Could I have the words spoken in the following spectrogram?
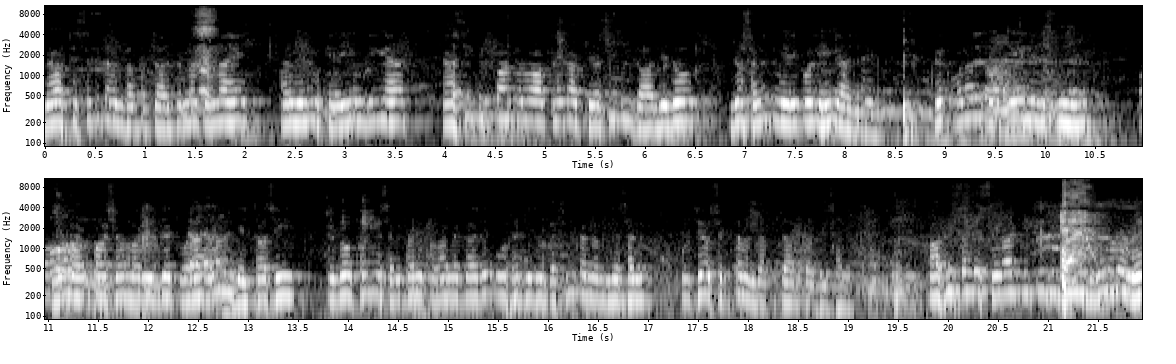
ਮੈਂ ਉੱਥੇ ਸਿੱਖ ਧਰਮ ਦਾ ਪ੍ਰਚਾਰ ਕਰਨਾ ਚਾਹੁੰਦਾ ਹੈ, ਪਰ ਮੈਨੂੰ ਖਿਆਈ ਹੁੰਦੀ ਹੈ, ਐਸੀ ਕਿਰਪਾ ਕਰੋ ਆਪਣੇ ਘਰ 'ਚ ਐਸੀ ਕੋਈ ਦਾਤ ਦੇ ਦਿਓ ਜੋ ਸੰਗਤ ਮੇਰੇ ਕੋਲ ਹੀ ਆ ਜਾਵੇ। ਫਿਰ ਉਹਨਾਂ ਨੇ ਫਿਰ ਇਹ ਗੁਰੂ ਨਾਨਕ ਪਾਸ਼ਾ ਮਹਾਰਾਜ ਦੇ ਚੋੜਾ ਉਹਨਾਂ ਨੂੰ ਦਿੱਤਾ ਸੀ। ਜਦੋਂ ਉੱਥੋਂ ਦੀਆਂ ਸੰਗਤਾਂ ਨੂੰ ਪਤਾ ਲੱਗਾ ਤੇ ਉਹ ਜਦੋਂ ਦਰਸ਼ਨ ਕਰਨ ਆਉਂਦੀਆਂ ਸਨ, ਉੱਥੇ ਉਹ ਸਿੱਖ ਧਰਮ ਦਾ ਪ੍ਰਚਾਰ ਕਰਦੇ ਸਨ। ਕਾਫੀ ਸਮੇਂ ਸੇਵਾ ਕੀਤੀ, ਜਦੋਂ ਜ਼ਰੂਰ ਹੋਵੇ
